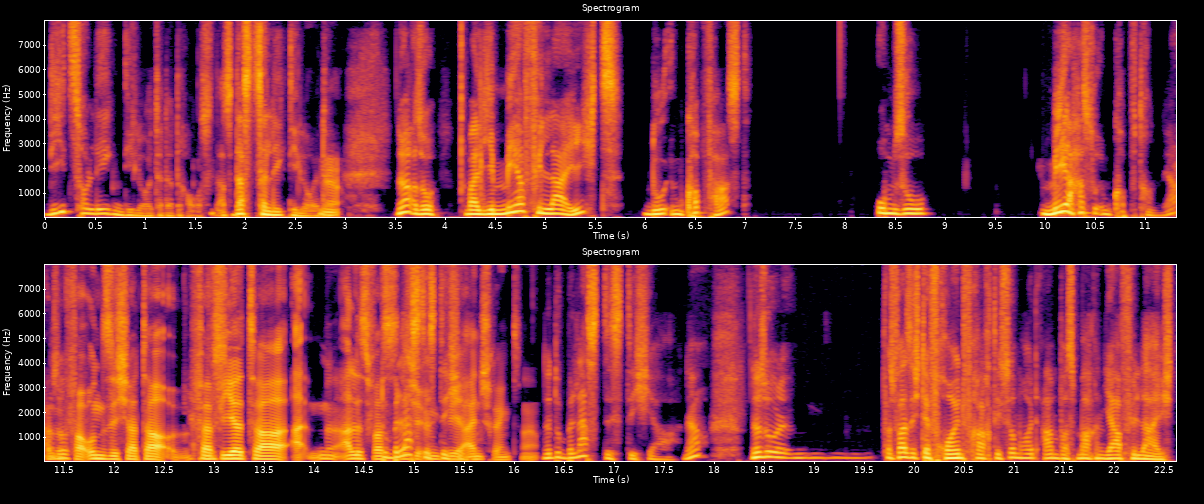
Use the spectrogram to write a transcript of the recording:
die zerlegen die Leute da draußen. Also das zerlegt die Leute. Ja. Ne, also, weil je mehr Vielleicht du im Kopf hast, umso mehr hast du im Kopf drin. Ja? Also, Also, verunsicherter, verwirrter, ne, alles, was Du dich belastest irgendwie dich ja. einschränkt. Ja. ne, du belastest dich ja. Ne? Ne, so, was weiß ich, der Freund fragt dich, sollen wir heute Abend was machen? Ja, vielleicht.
